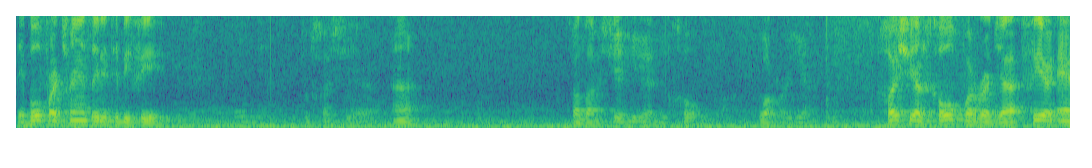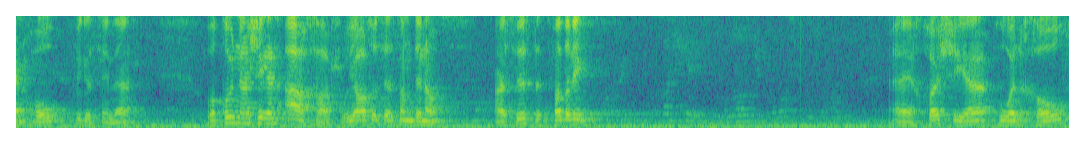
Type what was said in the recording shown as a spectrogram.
they both are translated to be fear الخشية ها تفضل الخشية هي الخوف والرجاء خشية الخوف والرجاء fear and hope we can say that وقلنا شيئا آخر we also said something else our sister تفضلي أي خشية هو الخوف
